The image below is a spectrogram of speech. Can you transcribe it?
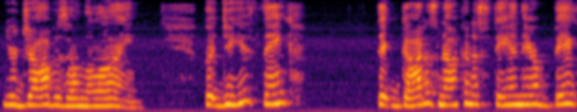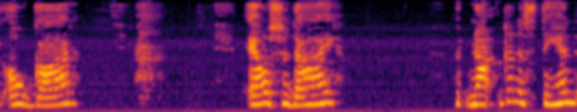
Your job is on the line. But do you think that God is not going to stand there, big old God, El Shaddai, not going to stand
